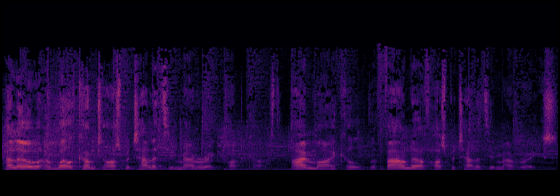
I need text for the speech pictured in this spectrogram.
Hello and welcome to Hospitality Maverick podcast. I'm Michael, the founder of Hospitality Mavericks.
